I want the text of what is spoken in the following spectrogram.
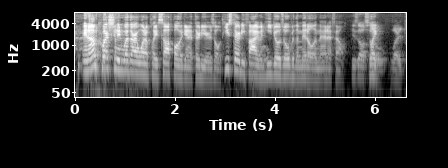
And I'm questioning whether I want to play softball again at 30 years old. He's 35 and he goes over the middle in the NFL. He's also Like- like,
